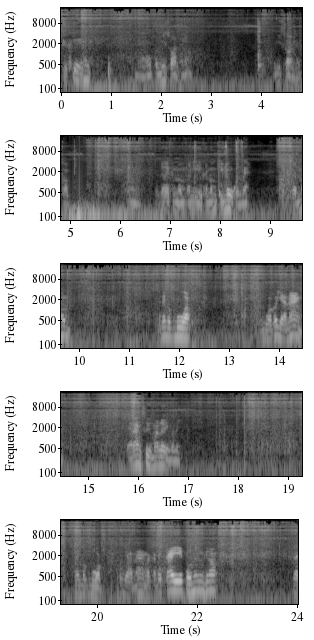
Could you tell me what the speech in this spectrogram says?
คือคือๆนี่โอ้หคนมีซอนใช่ไหมมีซอนเลยครับอืมแล้วก็ได้ขนมอันนี้ขนมขี้มูกกันไหมกับนม ก็ได้บักบวบบักบวบก็อย่านั่ง อย่านั่งซื้อมาเลยมันนี่ได้บักบวบก็อย่านั่งแล้วก็ได้ไก่ตัวหนึ่งพี่น้องไก่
